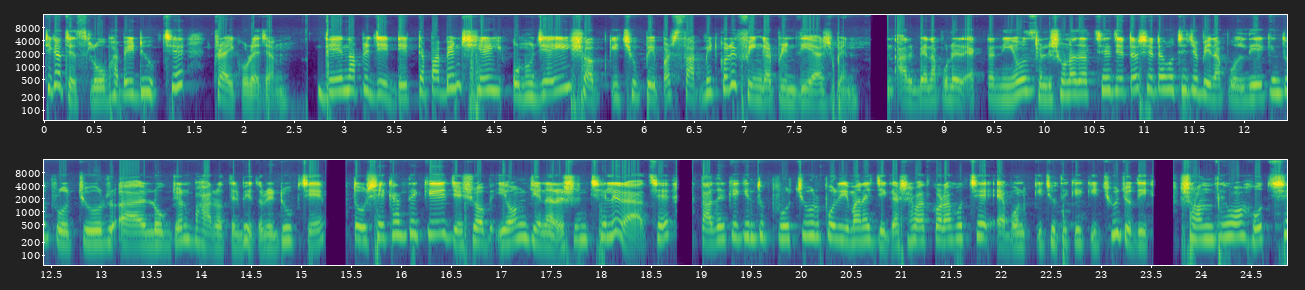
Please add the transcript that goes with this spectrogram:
ঠিক আছে? স্লোভাবেই ঢুকছে ট্রাই করে যান। দেন আপনি যে ডেটটা পাবেন, সেই অনুযায়ী সব কিছু পেপার সাবমিট করে ফিঙ্গারপ্রিন্ট দিয়ে আসবেন। আর বেনাপোলের একটা নিউজ শোনা যাচ্ছে যেটা, সেটা হচ্ছে যে বেনাপোল দিয়ে কিন্তু প্রচুর লোকজন ভারতের ভেতরে ঢুকছে। তো সেখান থেকে যেসব ইয়ং জেনারেশন ছেলেরা আছে, তাদেরকে কিন্তু প্রচুর পরিমাণে জিজ্ঞাসাবাদ করা হচ্ছে এবং কিছু থেকে কিছু যদি সন্দেহ হচ্ছে,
